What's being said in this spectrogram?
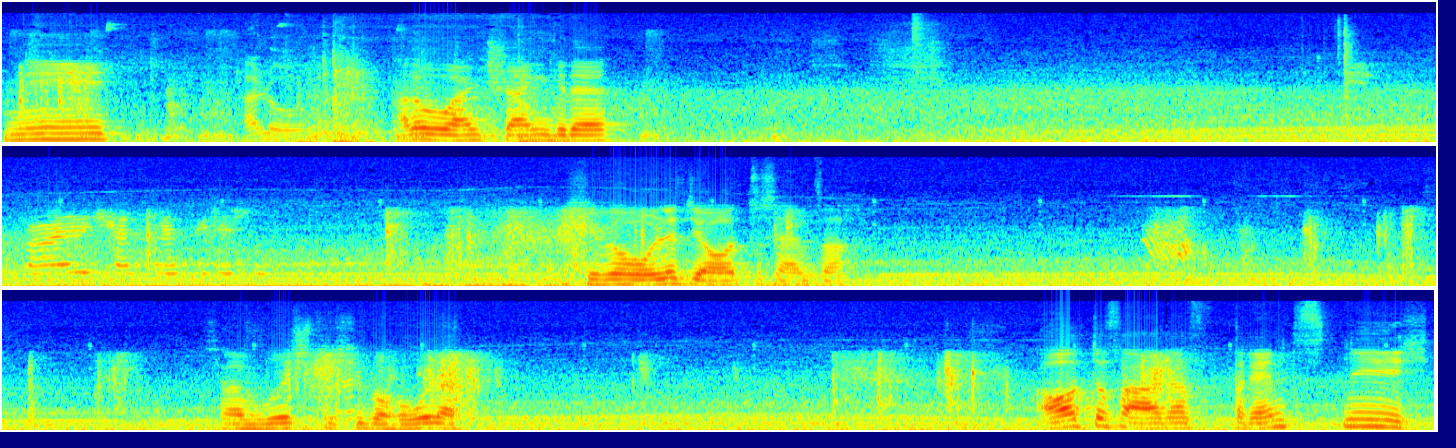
Nicht. Hallo. Hallo, einsteigen bitte. Ich überhole die Autos einfach. War wurscht, ich überhole. Autofahrer, bremst nicht.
